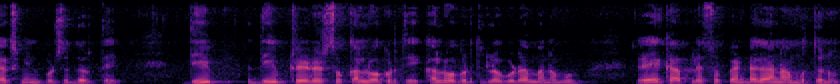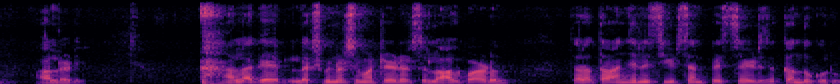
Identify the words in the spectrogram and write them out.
లక్ష్మీ ఇన్పుట్స్ దొరుకుతాయి. దీప్ దీప్ ట్రేడర్స్ కల్వకుర్తి. కల్వకుర్తిలో కూడా మనము రేఖ ప్లస్ పెంటగాన్ అమ్ముతున్నాం ఆల్రెడీ. అలాగే లక్ష్మీ నరసింహ ట్రేడర్స్ లాల్పాడు తర్వాత Anjani seeds and pesticides Kandukur.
